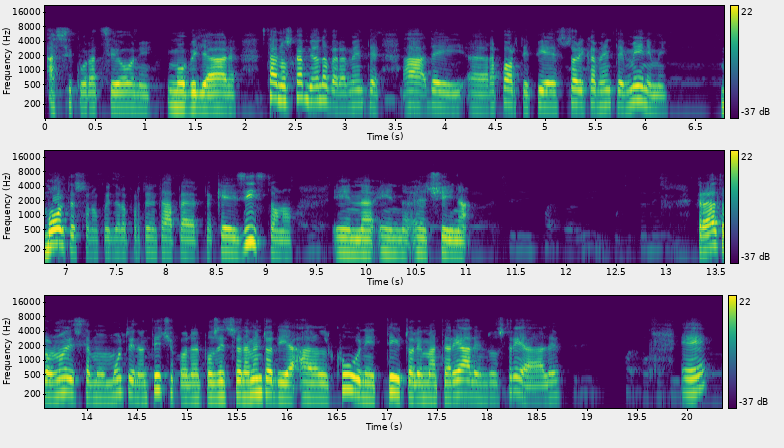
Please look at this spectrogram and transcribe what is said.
assicurazioni, immobiliare, stanno scambiando veramente a dei eh, rapporti PE storicamente minimi. Molte sono quindi le opportunità aperte che esistono in, in eh, Cina. Tra l'altro noi siamo molto in anticipo nel posizionamento di alcuni titoli materiali industriali e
